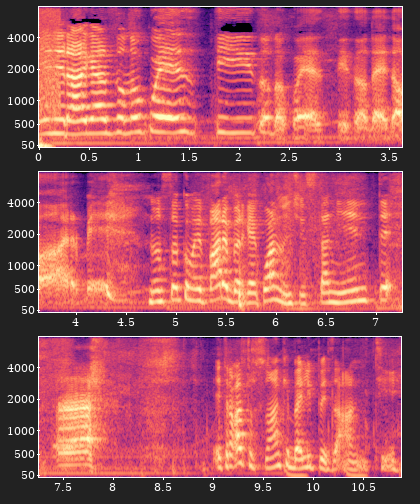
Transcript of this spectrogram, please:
Bene raga, sono questi, sono questi, sono enormi. Non so come fare perché qua non ci sta niente. Ah. E tra l'altro sono anche belli pesanti.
